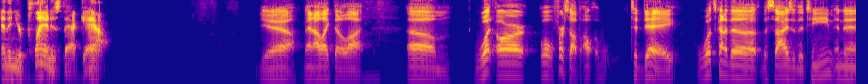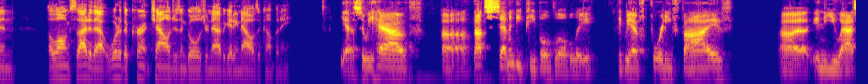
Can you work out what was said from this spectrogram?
and then your plan is that gap. Yeah, man, I like that a lot. Um, what are well, first off, I'll, today, what's kind of the the size of the team, and then alongside of that, what are the current challenges and goals you're navigating now as a company? Yeah, so we have uh, about 70 people globally. I think we have 45 uh, in the U.S.,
